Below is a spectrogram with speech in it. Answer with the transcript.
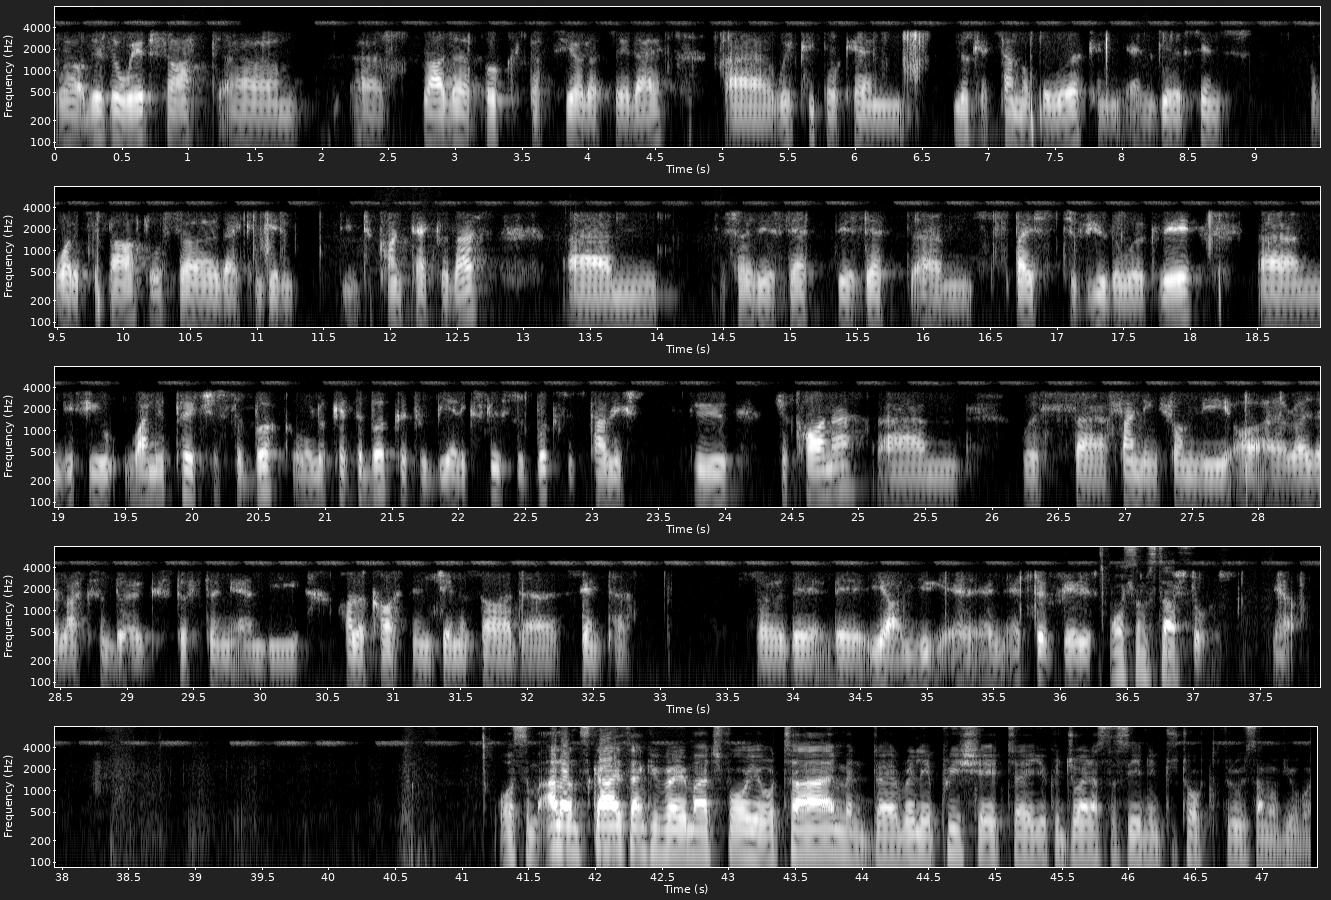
Well, there's a website, um, uh, brotherbook.co.za, uh, where people can look at some of the work and, and get a sense of what it's about. Also, they can get in, into contact with us. Um, so there's that there's that um, space to view the work there. Um, if you want to purchase the book or look at the book, it would be at Exclusive Books. It's published through Jacana um, with uh, funding from the uh, Rosa Luxemburg Stiftung and the Holocaust and Genocide uh, Center. So they're, they're yeah, you, and it's at various awesome stuff stores. Yeah. Awesome. Alon Skuy, thank you very much for your time and uh, really appreciate uh, you could join us this evening to talk through some of your work.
